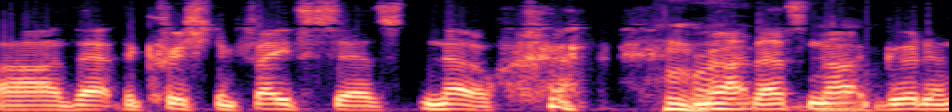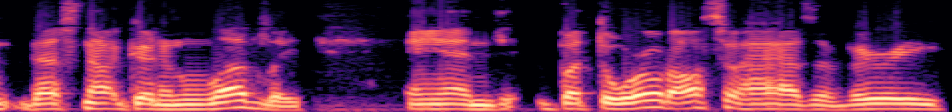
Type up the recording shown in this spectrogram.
Uh, that the Christian faith says no, not, that's not good and that's not good and lovely and but the world also has a very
